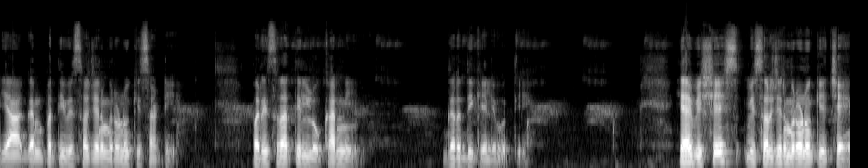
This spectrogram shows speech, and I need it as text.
या गणपती विसर्जन मिरवणुकीसाठी परिसरातील लोकांनी गर्दी केली होती. या विशेष विसर्जन मिरवणुकीचे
